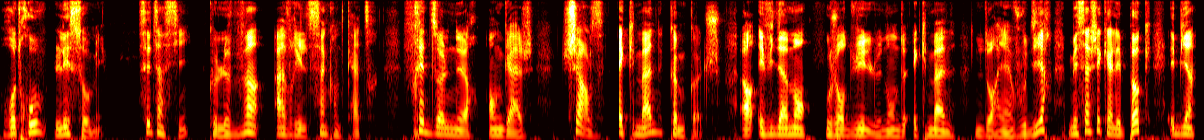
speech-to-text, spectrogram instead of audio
retrouvent les sommets. C'est ainsi que le 20 avril 54, Fred Zollner engage Charles Ekman comme coach. Alors évidemment, aujourd'hui, le nom de Ekman ne doit rien vous dire, mais sachez qu'à l'époque, eh bien,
